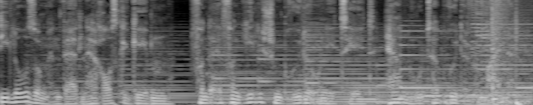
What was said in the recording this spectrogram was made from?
Die Losungen werden herausgegeben von der Evangelischen Brüderunität Herrnhuter Brüdergemeine.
